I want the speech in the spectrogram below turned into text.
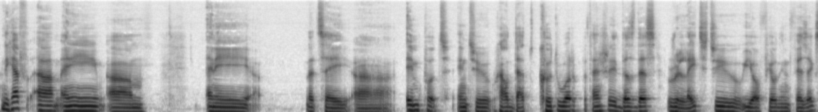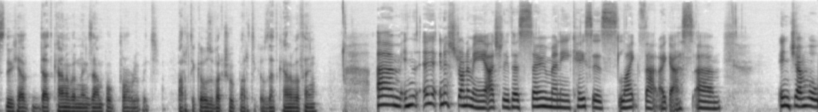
do you have um, any um, any let's say uh, input into how that could work potentially does this relate to your field in physics do you have that kind of an example probably with particles virtual particles that kind of a thing Um, in in astronomy, actually, there's so many cases like that. I guess um, in general,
